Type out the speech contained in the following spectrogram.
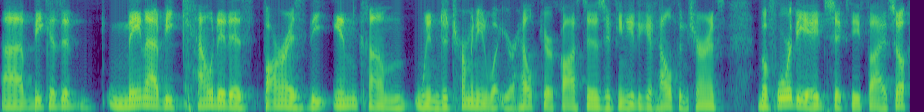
uh, because it may not be counted as far as the income when determining what your healthcare cost is if you need to get health insurance before the age 65. So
